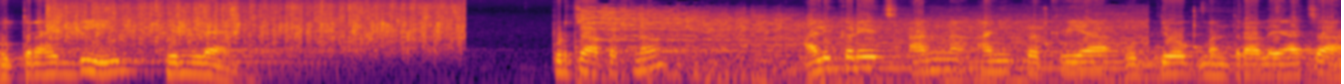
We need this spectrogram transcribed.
उत्तर आहे बी फिनलँड. पुढचा प्रश्न अलीकडेच अन्न आणि प्रक्रिया उद्योग मंत्रालयाचा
